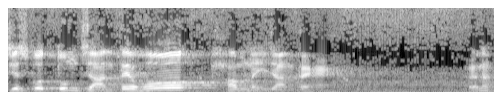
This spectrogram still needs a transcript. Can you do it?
जिसको तुम जानते हो, हम नहीं जानते हैं। है ना?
